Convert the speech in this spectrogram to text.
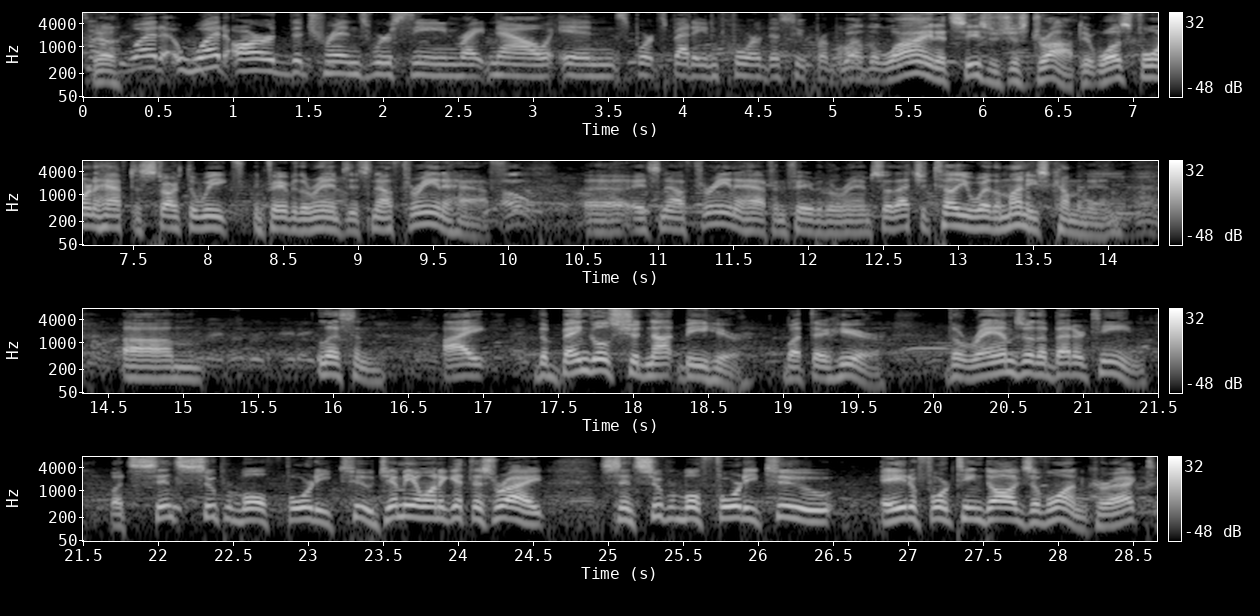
So what what are the trends we're seeing right now in sports betting for the Super Bowl? Well, the line at Caesars just dropped. It was four and a half to start the week in favor of the Rams. It's now three and a half. Oh. Uh, it's now three and a half in favor of the Rams. So that should tell you where the money's coming in. Um, listen, I the Bengals should not be here, but they're here. The Rams are the better team. But since Super Bowl 42, Jimmy, I want to get this right. Since Super Bowl 42, 8 of 14 dogs have won, correct?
